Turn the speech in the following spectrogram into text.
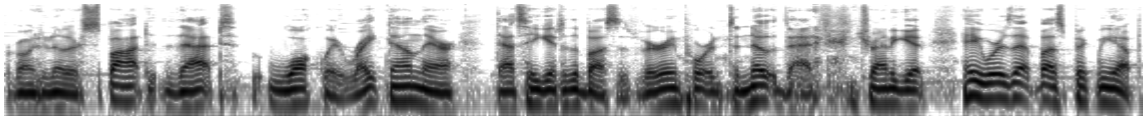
we're going to another spot, that walkway right down there, that's how you get to the buses. Very important to note that if you're trying to get, hey, where's that bus? Pick me up.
